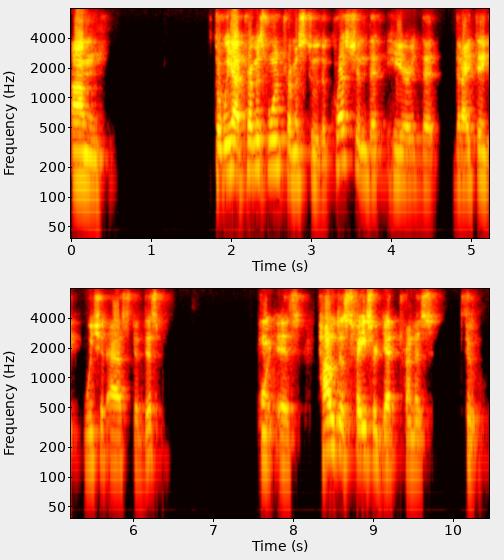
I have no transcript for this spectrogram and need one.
um, so we have premise one, premise two. The question that here that that I think we should ask at this point is how does Feser get premise two?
